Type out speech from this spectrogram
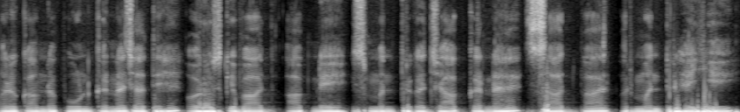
मनोकामना पूर्ण करना चाहते हैं और उसके बाद आपने इस मंत्र का जाप करना है, सात बार। और मंत्र है ये,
